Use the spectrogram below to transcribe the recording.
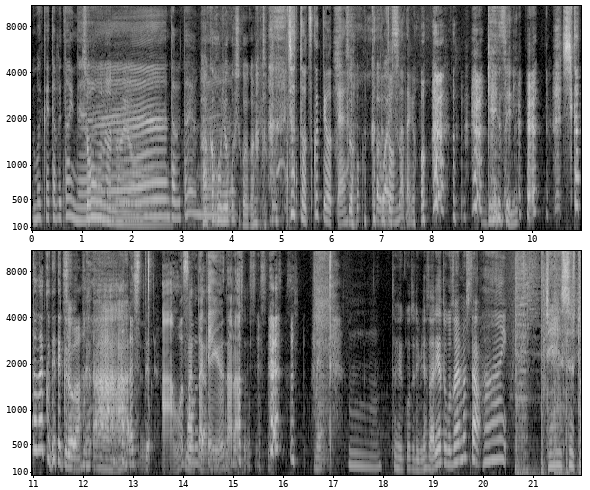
もう一回食べたいね。そうなのよ。食べたいよね。墓掘り起こしてこようかなと ちょっと作ってよって。そうかわいどんそうなだよ。現世に。仕方なく出てくるわ。ああっつって。ああもうそんだけ言うなら。そうそうそうね。うん。ということで皆さんありがとうございました。はーい。ジェーンスーと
